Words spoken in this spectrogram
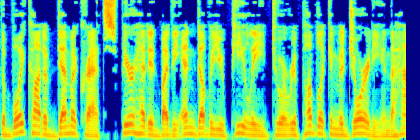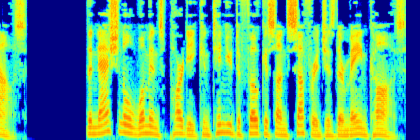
the boycott of Democrats spearheaded by the NWP lead to a Republican majority in the House. The National Woman's Party continued to focus on suffrage as their main cause.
